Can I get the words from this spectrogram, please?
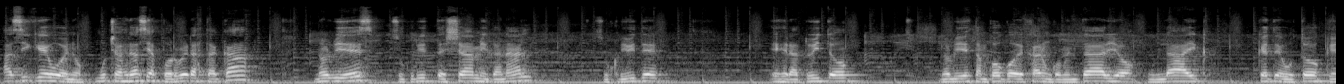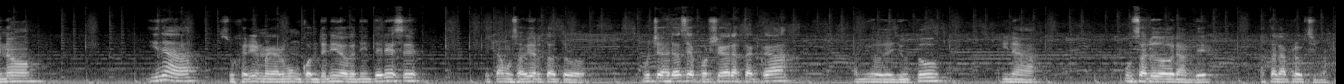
Así que bueno, muchas gracias por ver hasta acá. No olvides suscribirte ya a mi canal. Suscríbete, es gratuito. No olvides tampoco dejar un comentario, un like, qué te gustó, qué no. Y nada, sugerirme algún contenido que te interese. Estamos abiertos a todo. Muchas gracias por llegar hasta acá, amigos de YouTube. Y nada, un saludo grande. Hasta la próxima.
